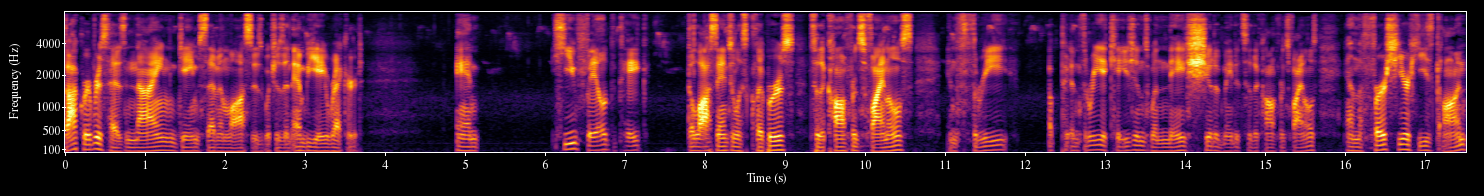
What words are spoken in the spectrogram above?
Doc Rivers has nine game seven losses, which is an NBA record. And he failed to take the Los Angeles Clippers to the conference finals in three in three occasions when they should have made it to the conference finals. And the first year he's gone,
